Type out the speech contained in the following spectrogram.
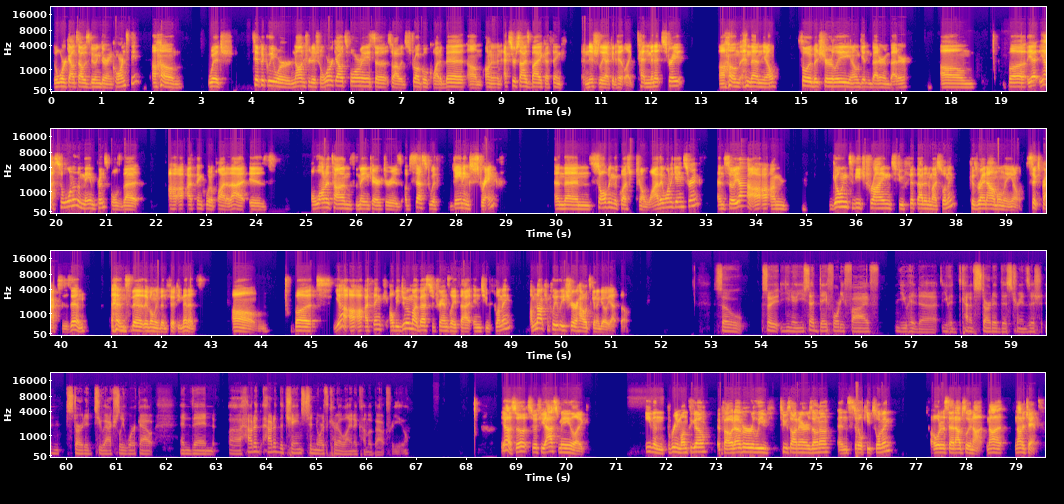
the workouts I was doing during quarantine, um, which typically were non-traditional workouts for me. So so I would struggle quite a bit. Um, on an exercise bike, I think initially I could hit like 10 minutes straight um, and then you know slowly but surely you know getting better and better. Um, but yeah yeah so one of the main principles that I, I think would apply to that is a lot of times the main character is obsessed with gaining strength and then solving the question on why they want to gain strength. And so yeah I, i'm going to be trying to fit that into my swimming because right now i'm only you know six practices in and they've only been 50 minutes um, but yeah, I, I think I'll be doing my best to translate that into swimming. I'm not completely sure how it's going to go yet, though. So, so you know, you said day 45 you had uh you had kind of started this transition started to actually work out and then uh how did how did the change to north carolina come about for you yeah so so if you ask me like even three months ago, if I would ever leave Tucson, Arizona, and still keep swimming, I would have said absolutely not, not, not a chance.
